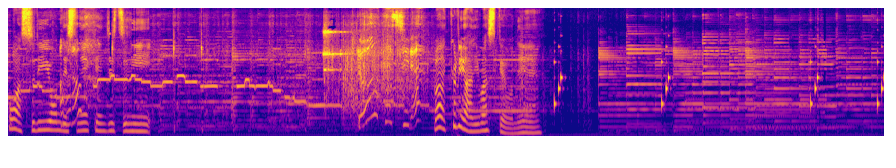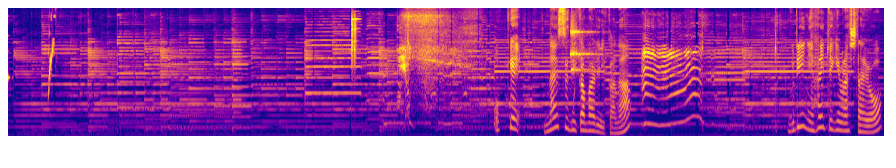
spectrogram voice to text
こは3オンですね堅実に。しら？まあ、距離ありますけどね。オッケー。ナイスリカバリーかな？グリーンに入ってきましたよ。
